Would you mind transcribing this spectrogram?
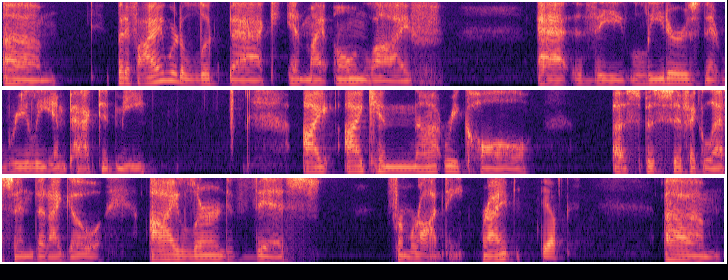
Um, but if I were to look back in my own life at the leaders that really impacted me, I I cannot recall a specific lesson that I go, I learned this from Rodney, right? Yeah. Um,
